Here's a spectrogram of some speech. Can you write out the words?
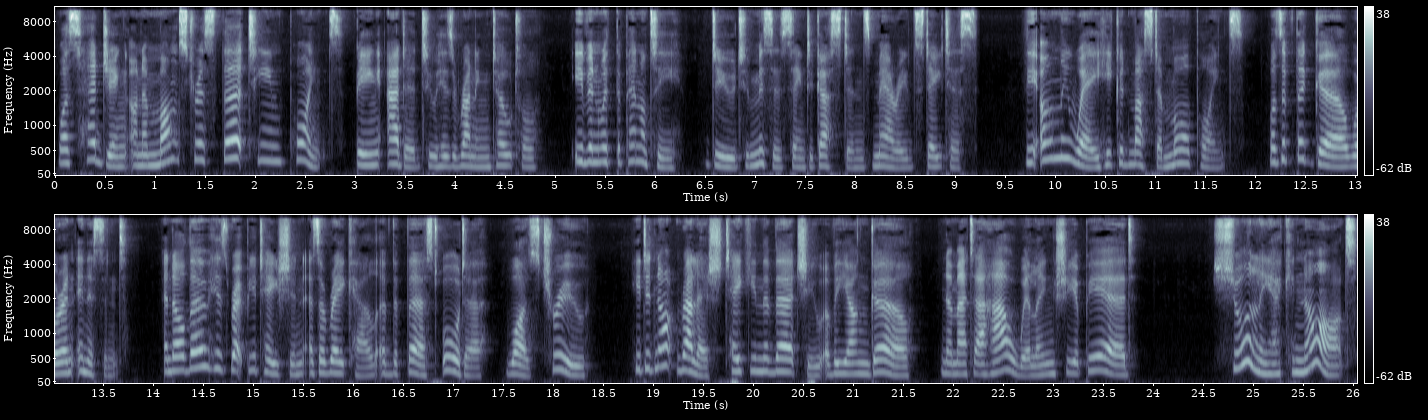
was hedging on a monstrous thirteen points being added to his running total, even with the penalty due to Mrs. St. Augustine's married status. The only way he could muster more points was if the girl were an innocent, and although his reputation as a rake hell of the first order was true, he did not relish taking the virtue of a young girl, no matter how willing she appeared. "Surely I cannot!"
